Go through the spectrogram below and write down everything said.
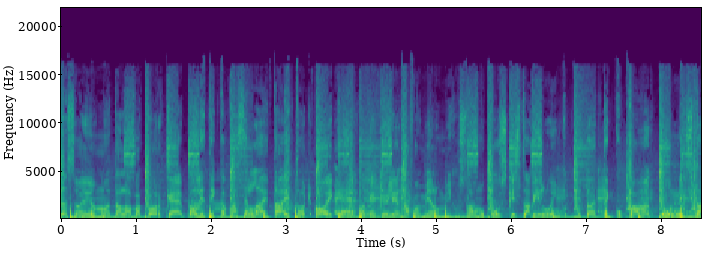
Taso ei oo matalava korkea. Politiikka vasen laita, ei tod oikee. Poke kyljel harva mieluummin huslaa mun puskista. Pillu inkognito, ettei kukaan tunnista.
